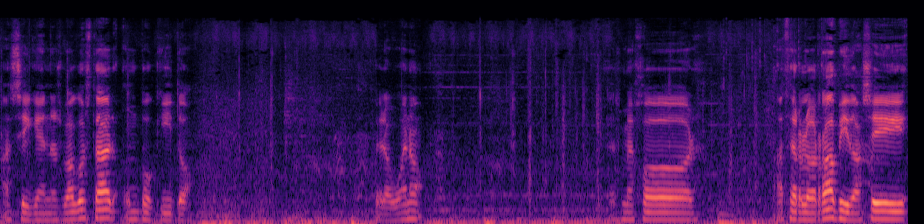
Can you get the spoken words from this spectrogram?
Así que nos va a costar un poquito. Pero bueno. Es mejor hacerlo rápido. Así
